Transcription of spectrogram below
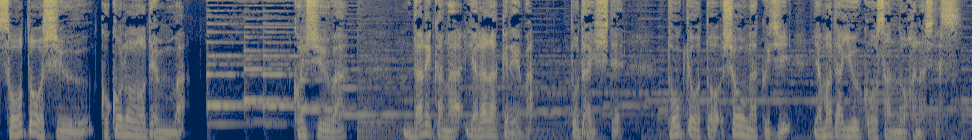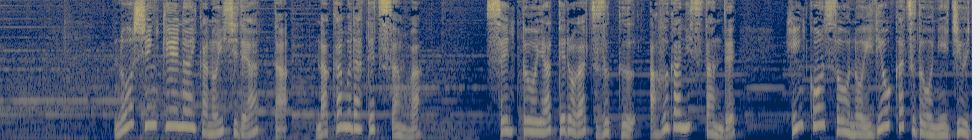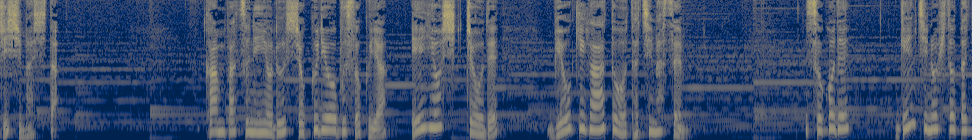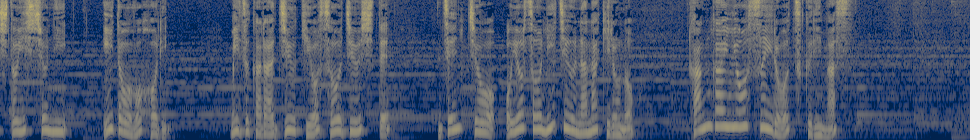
総統集心の電話。今週は「誰かがやらなければ」と題して東京都小学寺山田裕子さんのお話です。脳神経内科の医師であった中村哲さんは戦闘やテロが続くアフガニスタンで貧困層の医療活動に従事しました。干ばつによる食料不足や栄養失調で病気が後を絶ちません。そこで現地の人たちと一緒に井戸を掘り自ら重機を操縦して全長およそ27キロの灌漑用水路を作ります。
